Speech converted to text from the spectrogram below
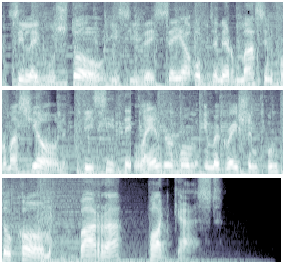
Si le gustó y si desea obtener más información, visite landerhomeimmigration.com barra podcast.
